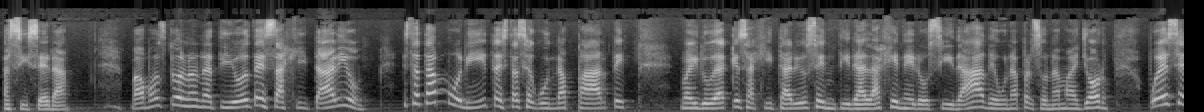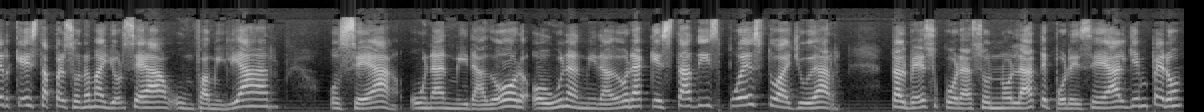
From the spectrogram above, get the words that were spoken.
Así será. Vamos con los nativos de Sagitario. Está tan bonita esta segunda parte. No hay duda que Sagitario sentirá la generosidad de una persona mayor. Puede ser que esta persona mayor sea un familiar, o sea, un admirador o una admiradora que está dispuesto a ayudar. Tal vez su corazón no late por ese alguien, pero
